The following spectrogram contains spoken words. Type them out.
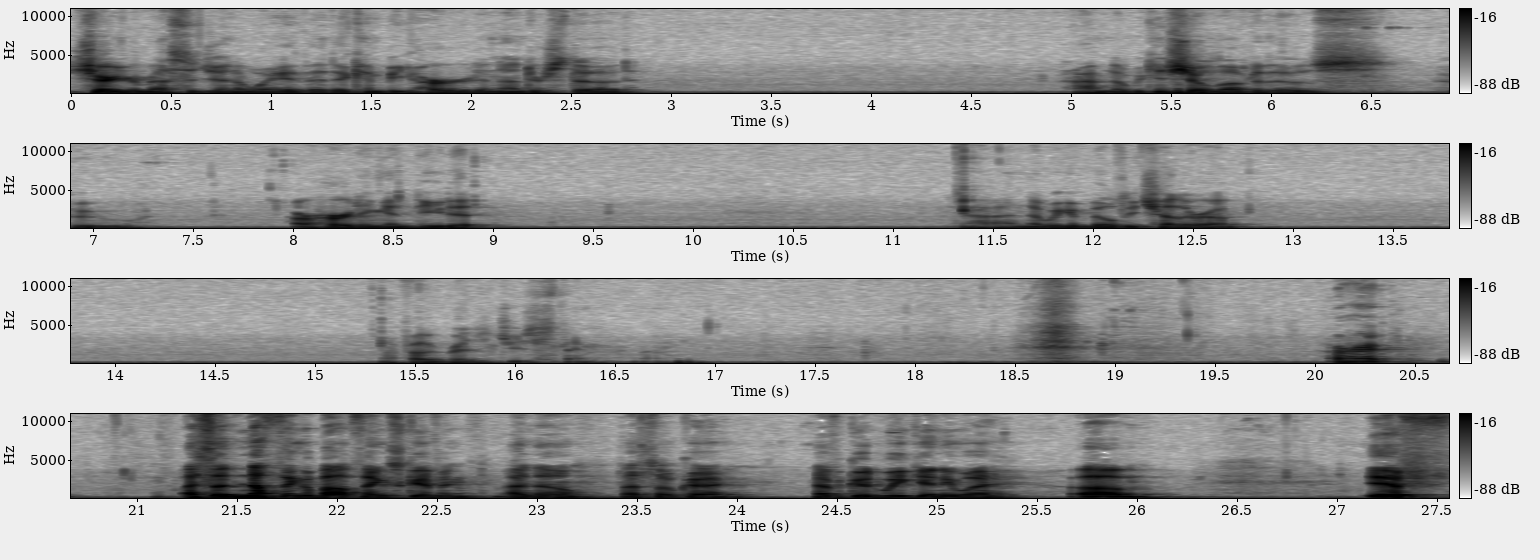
share your message in a way that it can be heard and understood. Um, that we can show love to those who are hurting and need it. Uh, and that we can build each other up. Our Father, praise in Jesus' name. All right. I said nothing about Thanksgiving. I know. That's okay. Have a good week anyway. Um, if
